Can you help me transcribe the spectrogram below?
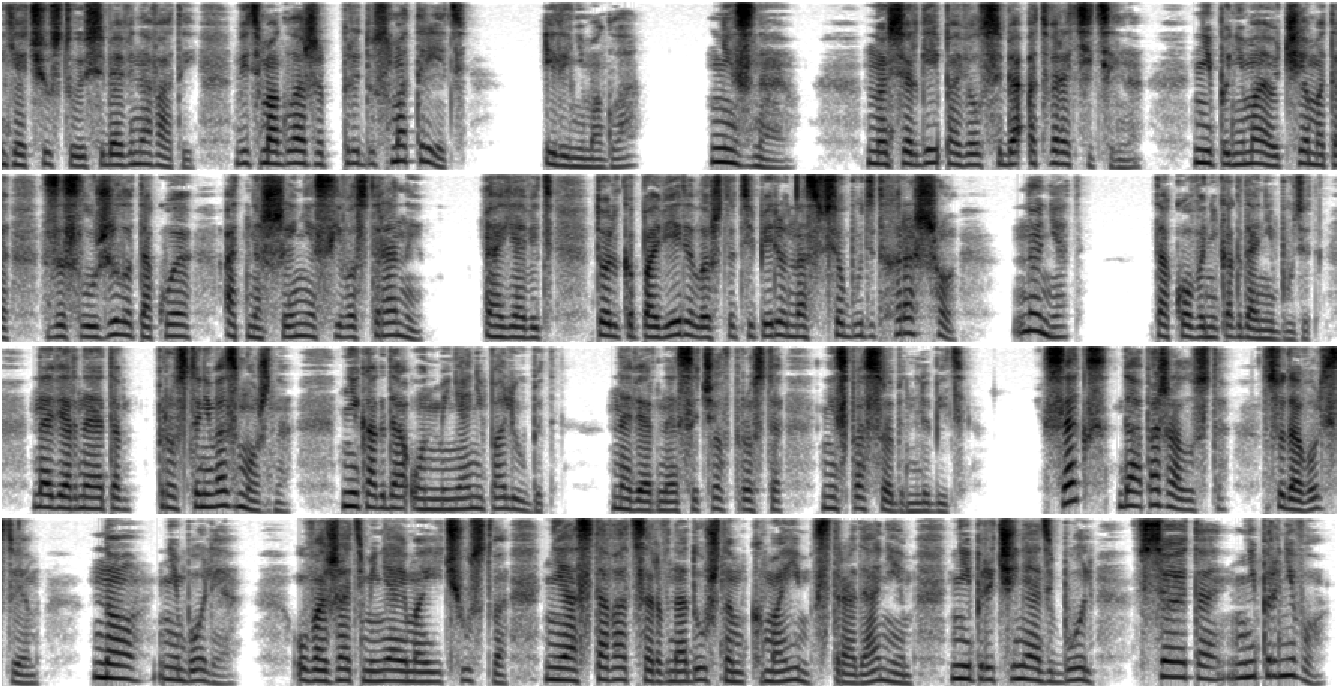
Я чувствую себя виноватой, ведь могла же предусмотреть. Или не могла? Не знаю. Но Сергей повел себя отвратительно. Не понимаю, чем это заслужило такое отношение с его стороны. А я ведь только поверила, что теперь у нас все будет хорошо. Но нет. Такого никогда не будет. Наверное, это просто невозможно. Никогда он меня не полюбит. Наверное, Сычев просто не способен любить. Секс? Да, пожалуйста. С удовольствием. Но не более уважать меня и мои чувства, не оставаться равнодушным к моим страданиям, не причинять боль — все это не про него.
